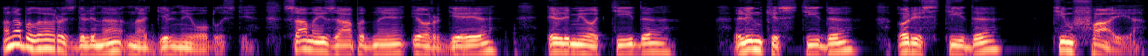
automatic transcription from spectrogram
Она была разделена на отдельные области. Самые западные — Иордея, Эльмиотида, Линкестида, Орестида, Тимфая.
